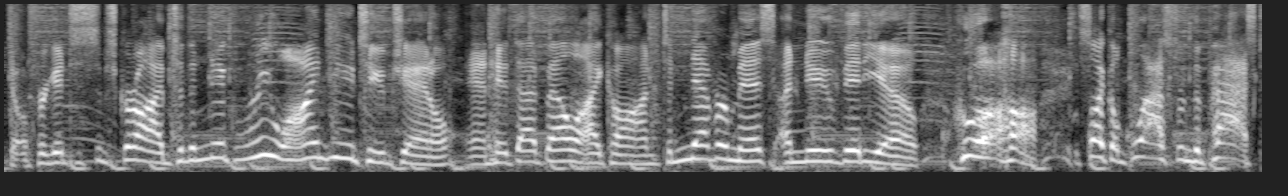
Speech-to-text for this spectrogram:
Don't forget to subscribe to the Nick Rewind YouTube channel and hit that bell icon to never miss a new video. Hoo-ah! It's like a blast from the past,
